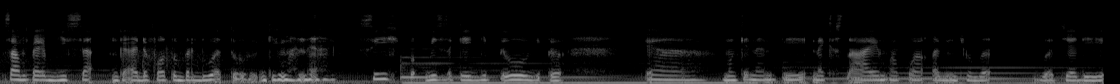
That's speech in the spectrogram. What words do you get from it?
sampai bisa nggak ada foto berdua tuh? Gimana sih kok bisa kayak gitu gitu. Ya mungkin nanti next time aku akan coba buat jadi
